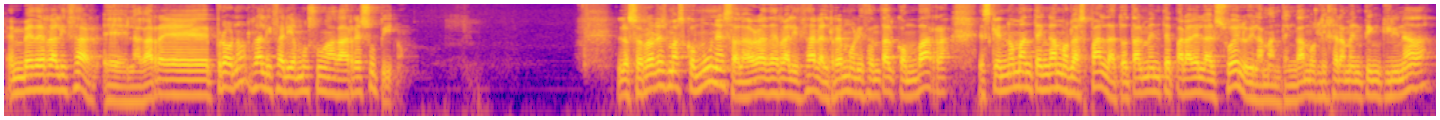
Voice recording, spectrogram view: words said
en vez de realizar el agarre prono, realizaríamos un agarre supino. Los errores más comunes a la hora de realizar el remo horizontal con barra es que no mantengamos la espalda totalmente paralela al suelo y la mantengamos ligeramente inclinada,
